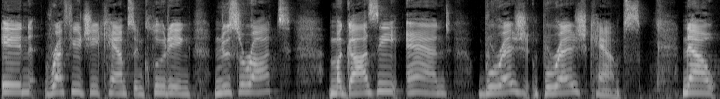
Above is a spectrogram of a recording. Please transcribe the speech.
in refugee camps, including Nuseirat, Maghazi, and Burej, Burej camps. Now,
